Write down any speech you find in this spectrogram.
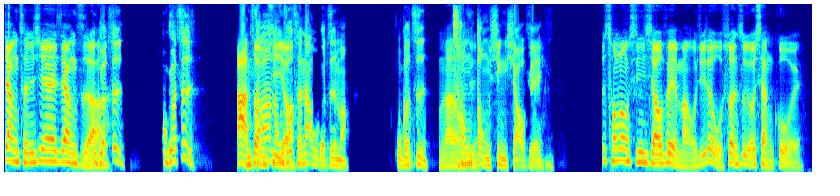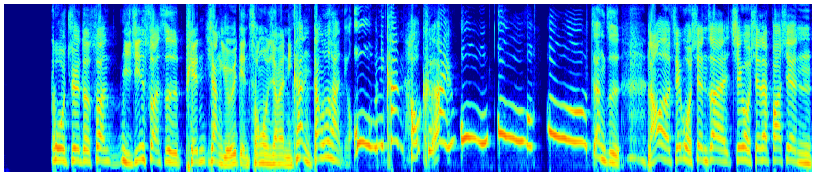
降成现在这样子啊五，个字，五个字，大你知道它众计哦，浓缩成那五个字吗？五个字，冲动性消费。是冲动性消费吗？我觉得我算是有想过哎，我觉得算已经算是偏向有一点冲动性消费。你看，你当初还哦，你看好可爱哦哦哦这样子，然后呢，结果现在结果现在发现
